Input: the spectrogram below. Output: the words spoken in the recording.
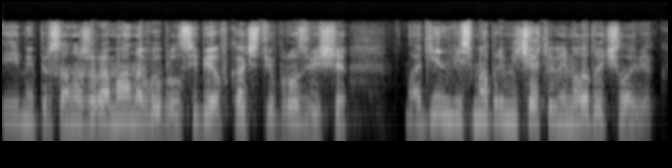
Имя персонажа романа выбрал себе в качестве прозвища один весьма примечательный молодой человек.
